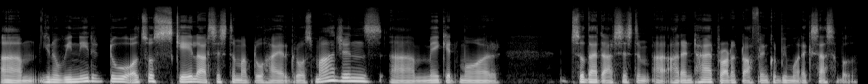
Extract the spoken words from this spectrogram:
um, you know, we needed to also scale our system up to higher gross margins, um, make it more so that our system, our our entire product offering could be more accessible.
